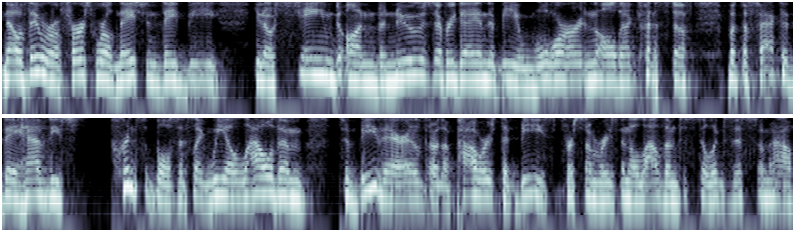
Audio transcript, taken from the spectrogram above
Now, if they were a first world nation, they'd be, you know, shamed on the news every day and there'd be war and all that kind of stuff. But the fact that they have these principles, it's like we allow them to be there, or the powers that be, for some reason, allow them to still exist somehow,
